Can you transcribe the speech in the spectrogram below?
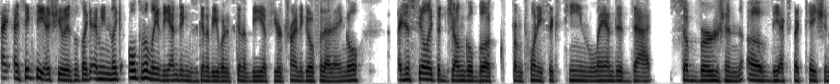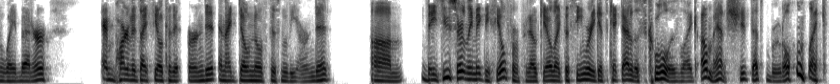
I, I think the issue is it's like I mean like ultimately the ending is going to be what it's going to be if you're trying to go for that angle. I just feel like the Jungle Book from 2016 landed that subversion of the expectation way better, and part of it's I feel because it earned it, and I don't know if this movie earned it. Um, they do certainly make me feel for Pinocchio. Like the scene where he gets kicked out of the school is like, oh man, shoot, that's brutal. like,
